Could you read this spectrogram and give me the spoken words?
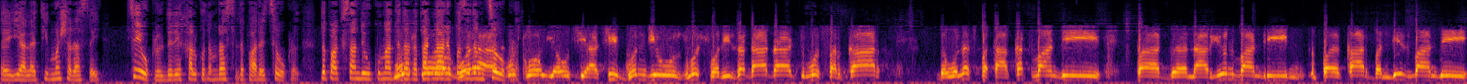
ایالتي مشر استئ څه وکړل د خلکو د مرستې لپاره څه وکړل د پاکستان د حکومت دغه تګلارې په ضد څه وکړل خو یو سیاسي ګوند یو زموږ فریضه دا ده چې مو سرکار د ولس په طاقت باندې په لاریون باندې په کار بندیز باندې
